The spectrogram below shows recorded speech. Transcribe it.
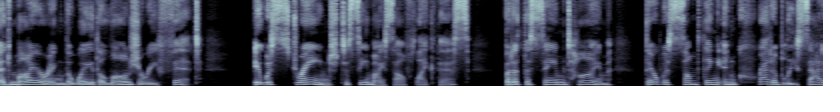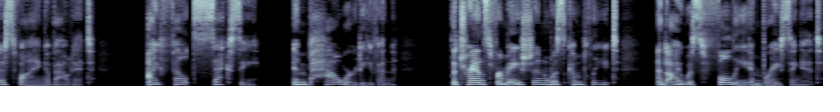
admiring the way the lingerie fit. It was strange to see myself like this, but at the same time, there was something incredibly satisfying about it. I felt sexy, empowered even. The transformation was complete, and I was fully embracing it.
